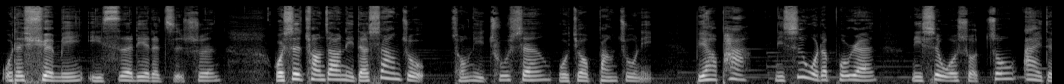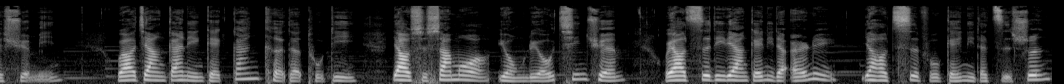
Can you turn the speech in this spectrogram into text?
我的选民以色列的子孙，我是创造你的上主，从你出生我就帮助你，不要怕，你是我的仆人。”你是我所钟爱的选民，我要降甘霖给干渴的土地，要使沙漠永流清泉。我要赐力量给你的儿女，要赐福给你的子孙。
